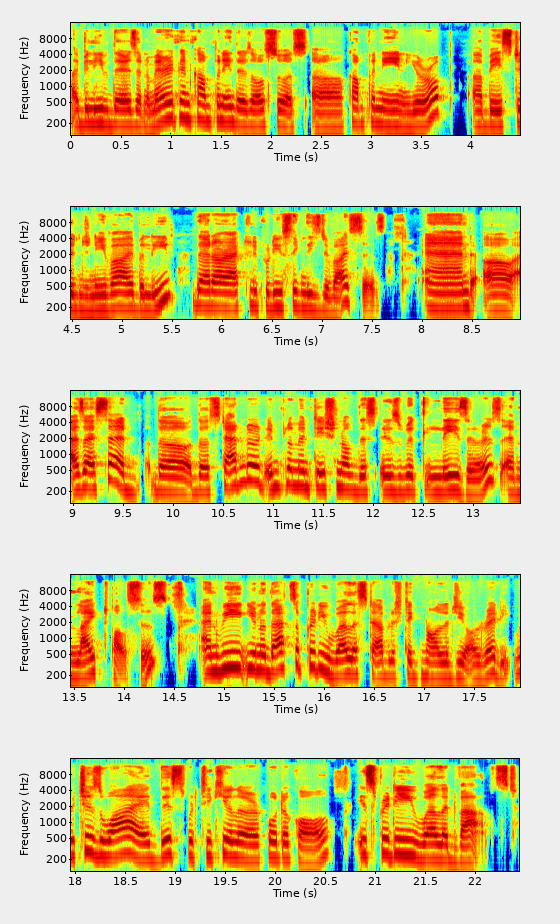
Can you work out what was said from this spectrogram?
I believe there's an American company. There's also a, a company in Europe uh, based in Geneva, I believe, that are actually producing these devices. And uh, as I said, the the standard implementation of this is with lasers and light pulses, and we, you know, that's a pretty well established technology already, which is why this particular protocol is pretty well advanced.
